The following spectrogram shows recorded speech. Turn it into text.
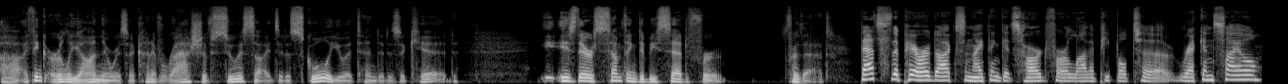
Uh, I think early on there was a kind of rash of suicides at a school you attended as a kid. Is there something to be said for for that? That's the paradox, and I think it's hard for a lot of people to reconcile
